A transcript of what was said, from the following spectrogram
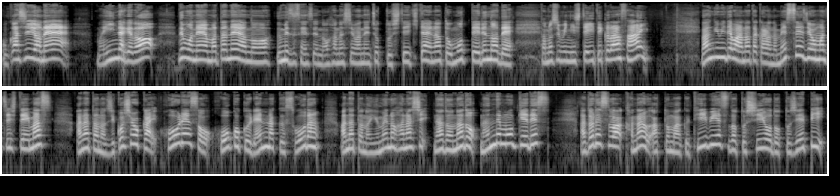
おかしいよねまあいいんだけど、でもね、またね、あの、梅津先生のお話はね、ちょっとしていきたいなと思っているので、楽しみにしていてください。番組ではあなたからのメッセージをお待ちしています。あなたの自己紹介、ほうれん草、報告、連絡、相談、あなたの夢の話、などなど何でも OK です。アドレスは、かなうアットマーク tbs.co.jp、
